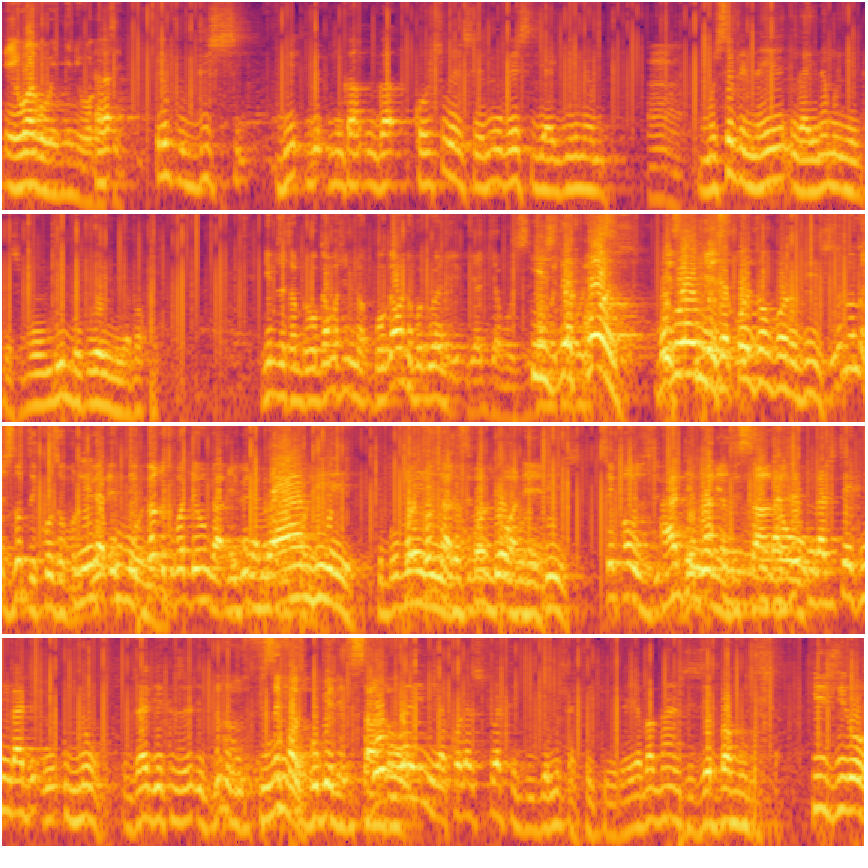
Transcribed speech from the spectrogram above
ewaabwe wenyini wakati uh, fdc nga constituency emu besigye aginamu museveni naye ngaalinamu interest bombi bobiwaini yabaku yakola strategy gemutategeera yabaganzizebamulisa kiziro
